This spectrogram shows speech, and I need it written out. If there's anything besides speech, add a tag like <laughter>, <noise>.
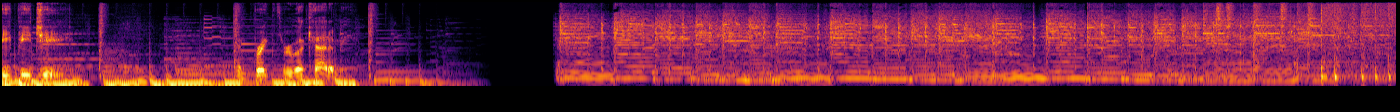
PPG, and Breakthrough Academy.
